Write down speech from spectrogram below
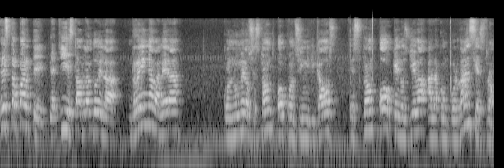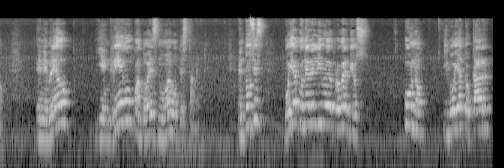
Esta parte de aquí está hablando de la Reina Valera con números strong o con significados strong o que nos lleva a la concordancia strong en hebreo y en griego cuando es Nuevo Testamento. Entonces voy a poner el libro de Proverbios 1 y voy a tocar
